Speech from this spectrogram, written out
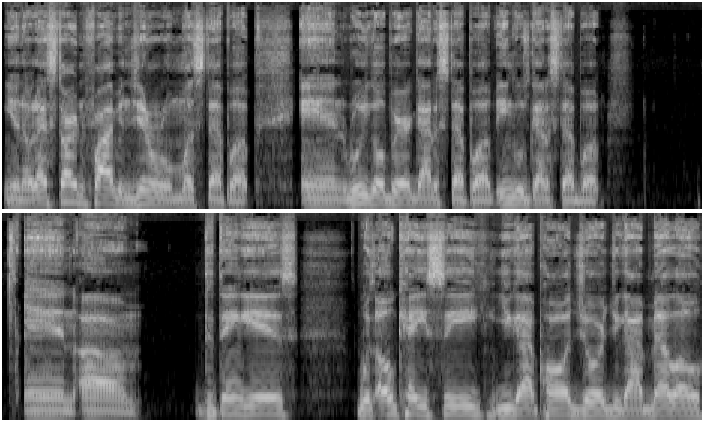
You know, that starting five in general must step up. And Rudy Gobert got to step up. Ingles got to step up. And, um, the thing is, with OKC, you got Paul George, you got Melo,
